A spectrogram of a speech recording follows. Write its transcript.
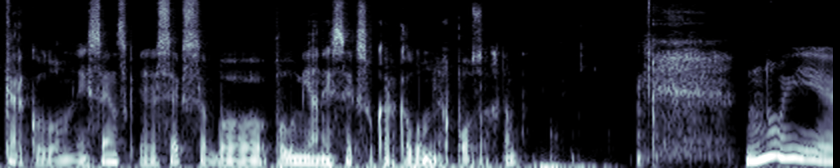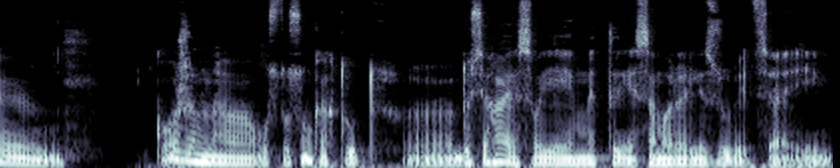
карколомний сенс, секс або полум'яний секс у карколомних позах. Да? Ну і е, кожен е, у стосунках тут е, досягає своєї мети, самореалізується і.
